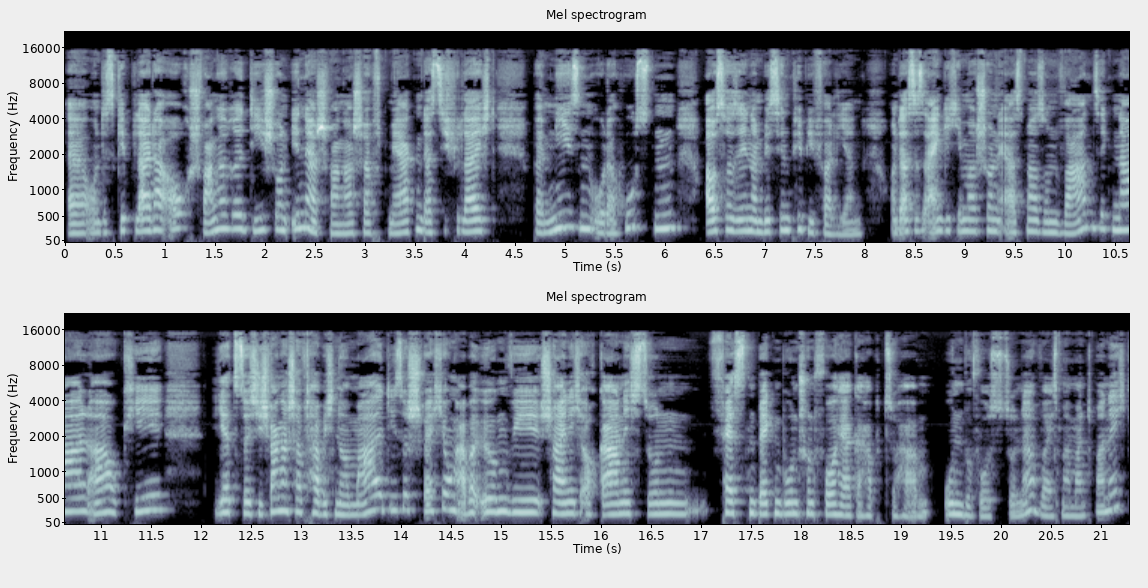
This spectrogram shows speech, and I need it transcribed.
Äh, und es gibt leider auch Schwangere, die schon in der Schwangerschaft merken, dass sie vielleicht beim Niesen oder Husten aus Versehen ein bisschen Pipi verlieren. Und das ist eigentlich immer schon erstmal so ein Warnsignal, ah, okay, jetzt durch die Schwangerschaft habe ich normal diese Schwächung, aber irgendwie scheine ich auch gar nicht so einen festen Beckenboden schon vorher gehabt zu haben. Unbewusst, so, ne? Weiß man manchmal nicht.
